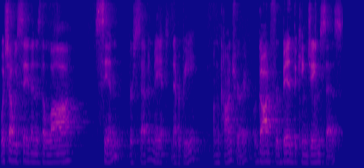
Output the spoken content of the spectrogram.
what shall we say then is the law sin, verse 7, may it never be. On the contrary, or God forbid, the King James says,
